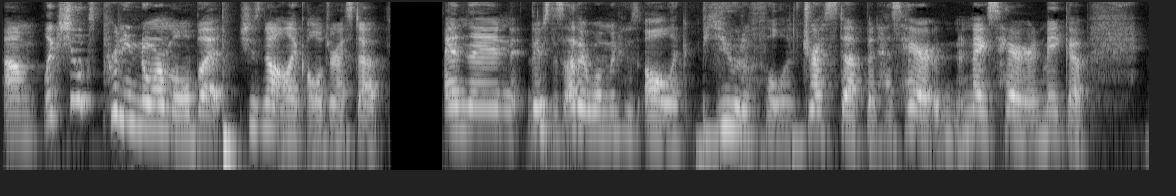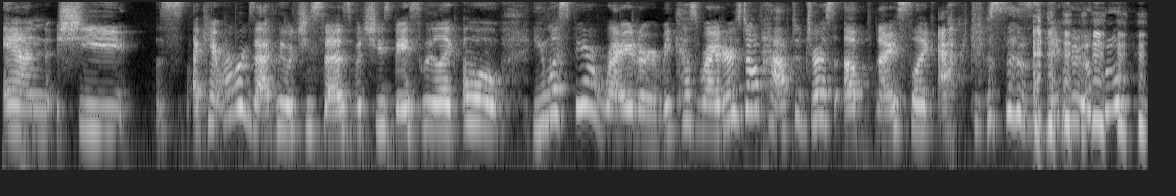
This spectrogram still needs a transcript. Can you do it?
Um like she looks pretty normal, but she's not like all dressed up. And then there's this other woman who's all like beautiful and dressed up and has hair nice hair and makeup. And she I can't remember exactly what she says, but she's basically like, "Oh, you must be a writer because writers don't have to dress up nice like actresses do."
